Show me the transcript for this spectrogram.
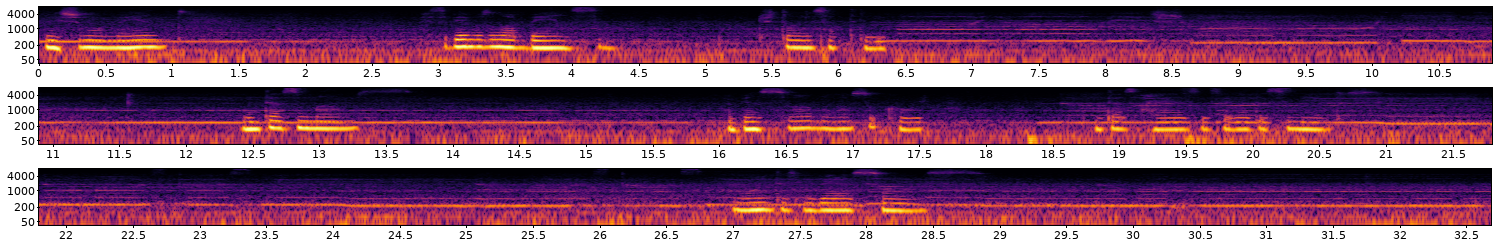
Neste momento, recebemos uma bênção de toda essa tribo. Muitas mãos abençoando o nosso corpo, muitas rezas e agradecimentos. Muitas liberações.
